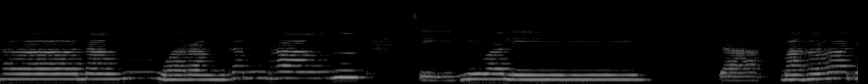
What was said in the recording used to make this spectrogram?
ทานัง วรังคันทังสีวลีจากมหาเท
